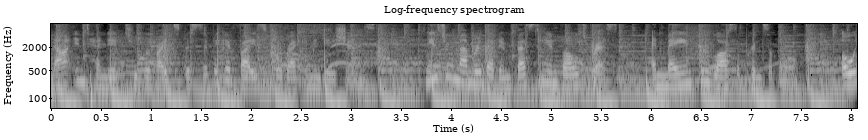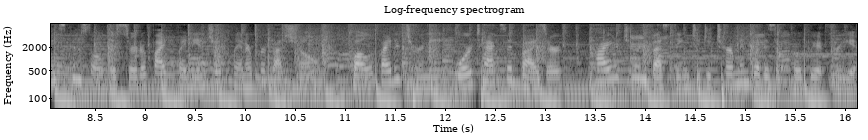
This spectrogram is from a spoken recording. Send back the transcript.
not intended to provide specific advice or recommendations. Please remember that investing involves risk and may include loss of principal. Always consult a certified financial planner professional, qualified attorney, or tax advisor prior to investing to determine what is appropriate for you.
